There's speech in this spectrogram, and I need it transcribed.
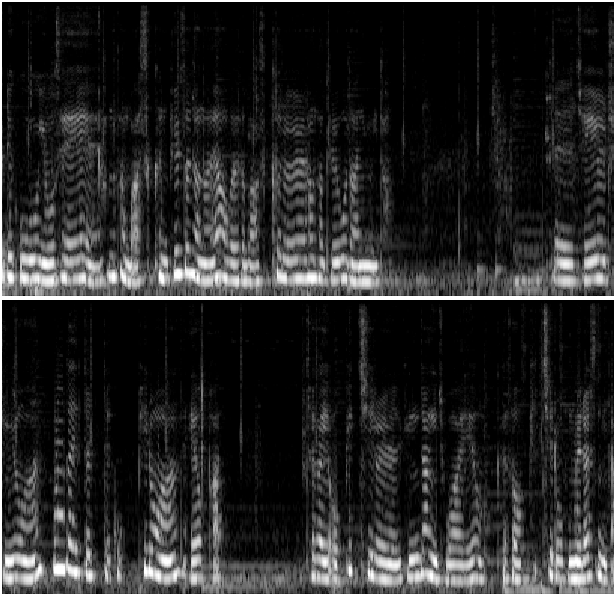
그리고 요새 항상 마스크는 필수잖아요. 그래서 마스크를 항상 들고 다닙니다. 제 제일 중요한 혼자 있을 때 꼭 필요한 에어팟. 제가 이 어피치를 굉장히 좋아해요. 그래서 어피치로 구매를 했습니다.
